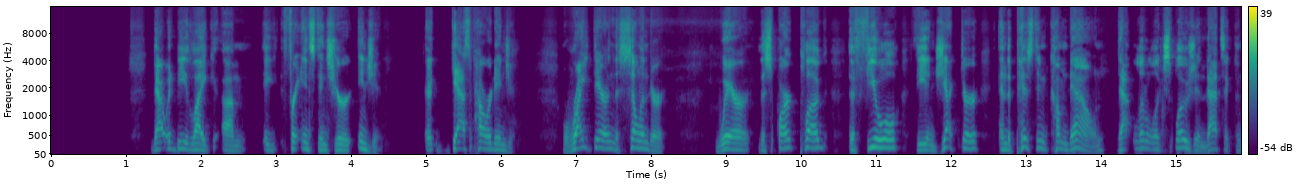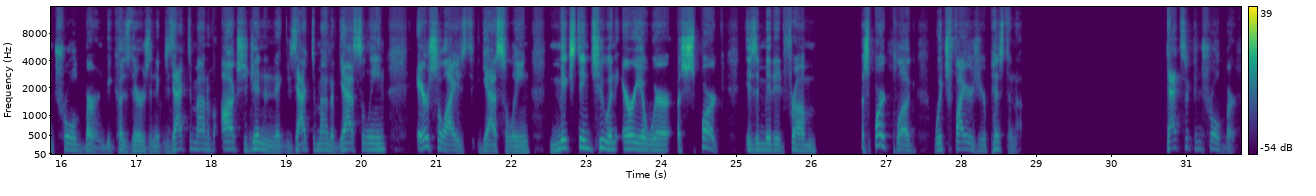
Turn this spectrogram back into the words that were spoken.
That would be like, um, for instance, your engine, a gas powered engine, right there in the cylinder where the spark plug, the fuel, the injector, and the piston come down. That little explosion, that's a controlled burn because there's an exact amount of oxygen and an exact amount of gasoline, aerosolized gasoline, mixed into an area where a spark is emitted from a spark plug, which fires your piston up. That's a controlled burn.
